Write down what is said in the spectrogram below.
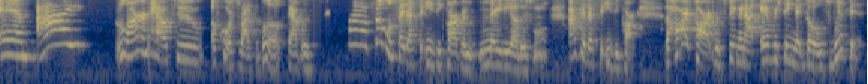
And I learned how to, of course, write the book. That was well, some will say that's the easy part, but maybe others won't. I say that's the easy part. The hard part was figuring out everything that goes with it.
